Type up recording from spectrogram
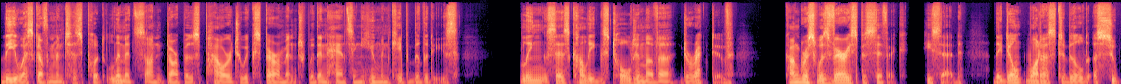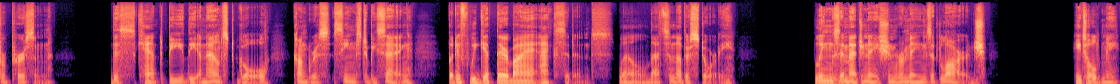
The U.S. government has put limits on DARPA's power to experiment with enhancing human capabilities. Ling says colleagues told him of a directive. Congress was very specific, he said. They don't want us to build a super person. This can't be the announced goal, Congress seems to be saying, but if we get there by accident, well, that's another story. Ling's imagination remains at large. He told me,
